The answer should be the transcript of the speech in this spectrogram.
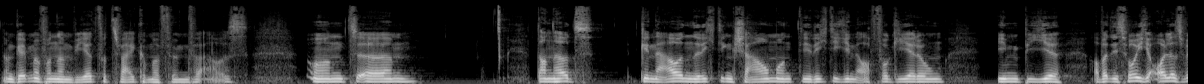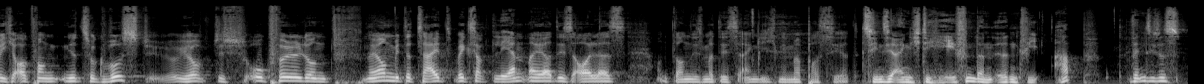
dann geht man von einem Wert von 2,5 aus. Und ähm, dann hat genau den richtigen Schaum und die richtige Nachvergärung im Bier. Aber das habe ich alles, wie ich angefangen nicht so gewusst. Ich habe das angefüllt und naja, und mit der Zeit, wie gesagt, lernt man ja das alles und dann ist mir das eigentlich nicht mehr passiert. Ziehen Sie eigentlich die Hefen dann irgendwie ab, wenn Sie das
